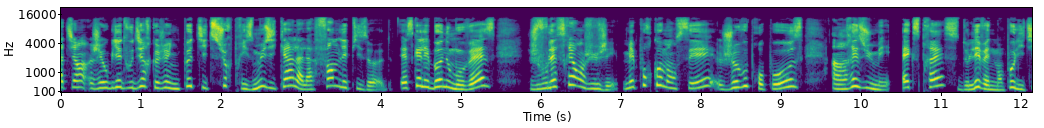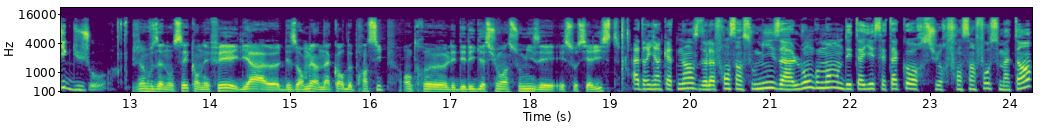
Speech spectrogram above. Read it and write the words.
Ah tiens, j'ai oublié de vous dire que j'ai une petite surprise musicale à la fin de l'épisode. Est-ce qu'elle est bonne ou mauvaise? Je vous laisserai en juger. Mais pour commencer, je vous propose un résumé express de l'événement politique du jour. Je viens vous annoncer qu'en effet, il y a euh, désormais un accord de principe entre les délégations insoumises et, et socialistes. Adrien Quatennens de la France Insoumise a longuement détaillé cet accord sur France Info ce matin.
